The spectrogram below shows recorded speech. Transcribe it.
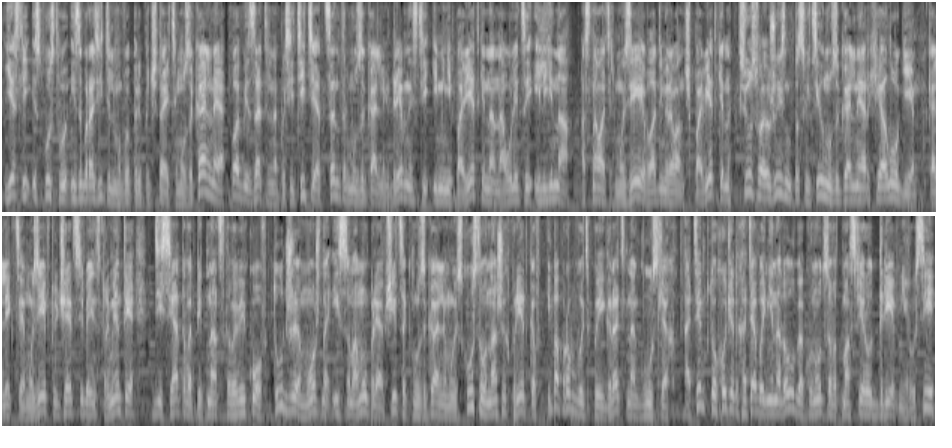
Если искусству изобразительному вы предпочитаете музыкальное, то обязательно посетите Центр музыкальных древностей имени Поветкина на улице Ильина. Основатель музея Владимир Иванович Поветкин всю свою жизнь посвятил музыкальному музыкальной археологии. Коллекция музея включает в себя инструменты 10-15 веков. Тут же можно и самому приобщиться к музыкальному искусству наших предков и попробовать поиграть на гуслях. А тем, кто хочет хотя бы ненадолго окунуться в атмосферу Древней Руси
